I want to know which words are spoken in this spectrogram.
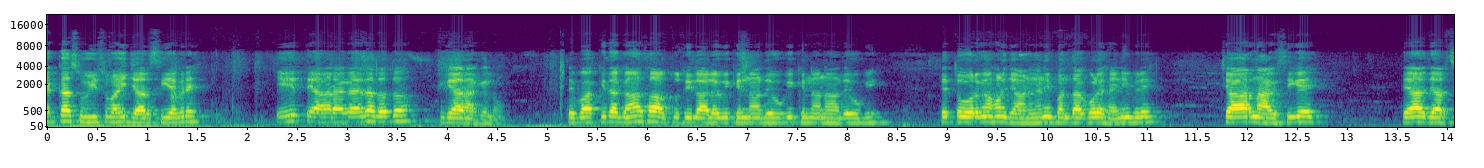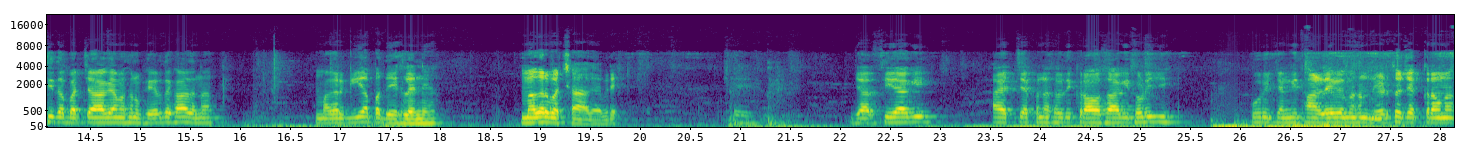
ਇੱਕ ਆ ਸੂਈ ਸਵਾਈ ਜਰਸੀ ਆ ਵੀਰੇ। ਇਹ ਤਿਆਰ ਹੈਗਾ ਇਹਦਾ ਦੁੱਧ 11 ਕਿਲੋ। ਤੇ ਬਾਕੀ ਦਾ ਗਾਂ ਹਿਸਾਬ ਤੁਸੀਂ ਲਾ ਲਿਓ ਵੀ ਕਿੰਨਾ ਦੇਊਗੀ, ਕਿੰਨਾ ਨਾ ਦੇਊਗੀ। ਤੇ ਤੋਰੀਆਂ ਹੁਣ ਜਾਣੀਆਂ ਨਹੀਂ, ਬੰਦਾ ਕੋਲੇ ਹੈ ਨਹੀਂ ਵੀਰੇ। ਚਾਰ ਨਾਗ ਸੀਗੇ। ਤੇ ਆ ਜਰਸੀ ਦਾ ਬੱਚਾ ਆ ਗਿਆ, ਮੈਂ ਤੁਹਾਨੂੰ ਫੇਰ ਦਿਖਾ ਦਿੰਦਾ। ਮਗਰ ਕੀ ਆਪਾਂ ਦੇਖ ਲੈਨੇ ਆ ਮਗਰ ਬੱਚਾ ਆ ਗਿਆ ਵੀਰੇ। ਤੇ ਜਰਸੀ ਆ ਗਈ ਐਚਐਫ ਨਸਲ ਦੀ ਕ੍ਰਾਸ ਆ ਗਈ ਥੋੜੀ ਜੀ ਪੂਰੀ ਚੰਗੀ ਥਣ ਲੈ ਮੈਂ ਤੁਹਾਨੂੰ ਨੇੜ ਤੋਂ ਚੈੱਕ ਕਰਾਉਣਾ।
